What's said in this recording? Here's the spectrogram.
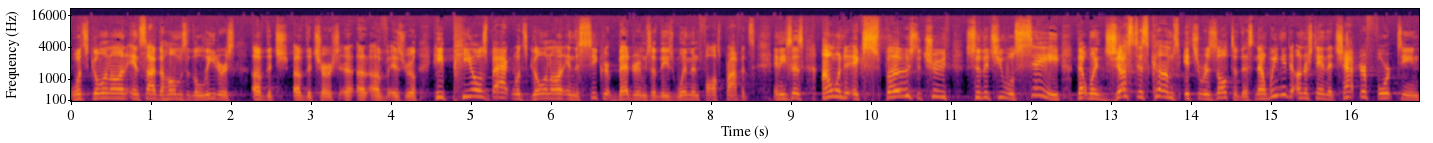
what's going on inside the homes of the leaders of the, ch- of the church uh, uh, of Israel. He peels back what's going on in the secret bedrooms of these women false prophets. And he says, I want to expose the truth so that you will see that when justice comes, it's a result of this. Now, we need to understand that chapter 14,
